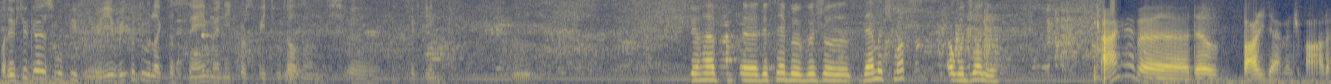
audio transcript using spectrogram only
But if you guys would be free, we could do like the same in Need for Speed 2015. You have uh, disable visual damage mobs? I will join you. I have a no body damage mod.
